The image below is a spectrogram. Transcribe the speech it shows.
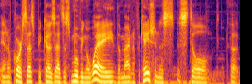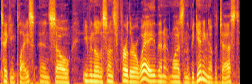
and of course, that's because as it's moving away, the magnification is, is still uh, taking place. And so, even though the sun's further away than it was in the beginning of the test,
